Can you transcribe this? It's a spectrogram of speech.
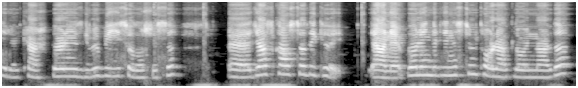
direkt heh, gördüğünüz gibi bir ISO dosyası. Ee, Just Cause'daki yani böyle indirdiğiniz tüm torrentli oyunlarda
